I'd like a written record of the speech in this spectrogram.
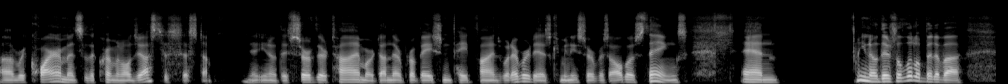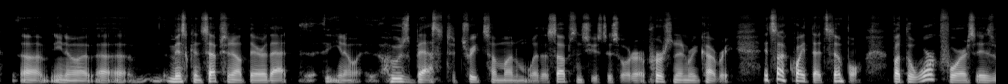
uh, requirements of the criminal justice system. You know, they've served their time or done their probation, paid fines, whatever it is, community service, all those things. And you know there's a little bit of a uh, you know a, a, misconception out there that uh, you know who's best to treat someone with a substance use disorder a person in recovery it's not quite that simple but the workforce is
